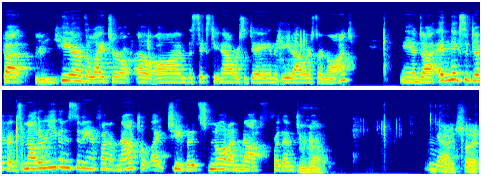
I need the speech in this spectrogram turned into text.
but here the lights are, are on the 16 hours a day and the eight hours they're not and uh, it makes a difference now they're even sitting in front of natural light too but it's not enough for them to mm-hmm. grow yeah. Okay, so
